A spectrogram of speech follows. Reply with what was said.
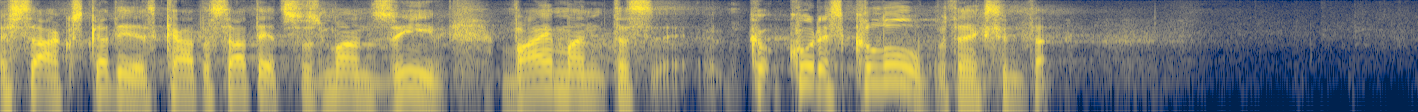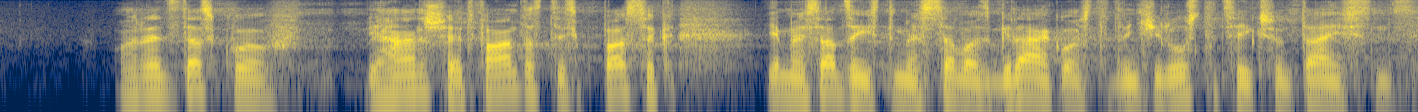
Es sāku skatīties, kā tas attiecas uz manu dzīvi, vai man tas, kur es klūpu. Un redz, tas, ko Jānis šeit fantastiski pasaka, ja mēs atzīstamies savos grēkos, tad viņš ir uzticīgs un taisns.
